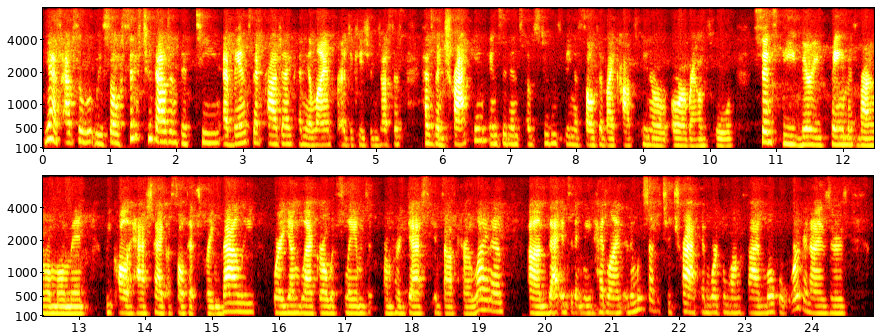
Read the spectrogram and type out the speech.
Yes, absolutely. So since 2015, Advancement Project and the Alliance for Education Justice has been tracking incidents of students being assaulted by cops in or, or around schools since the very famous viral moment. We call it hashtag assault at Spring Valley, where a young Black girl was slammed from her desk in South Carolina um, that incident made headlines. And then we started to track and work alongside local organizers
